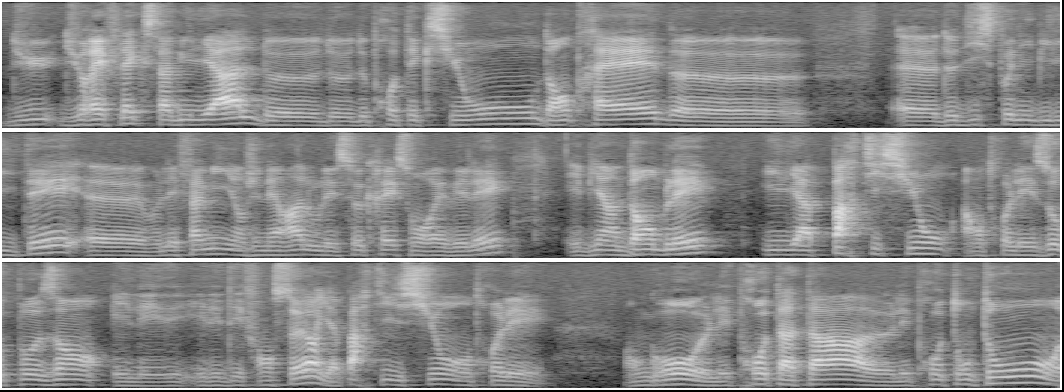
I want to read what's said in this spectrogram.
du, réflexe familial de, protection, d'entraide, euh, de disponibilité, euh, les familles en général où les secrets sont révélés, eh bien d'emblée, il y a partition entre les opposants et les, défenseurs, il y a partition entre les, en gros, les pro-tata, euh, les pro-tontons,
